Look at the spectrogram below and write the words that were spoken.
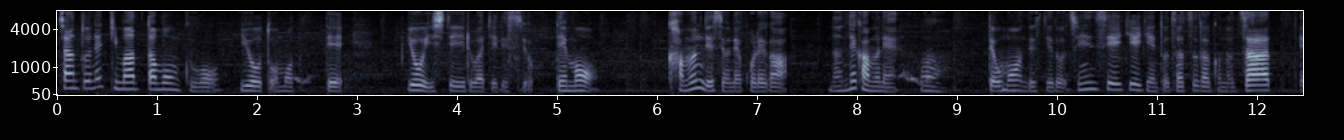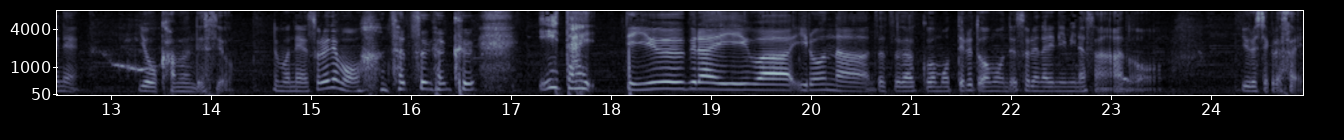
ちゃんとね決まった文句を言おうと思って用意しているわけですよ。でも噛むんですよねこれが。なんで噛むねん、うん、って思うんですけど人生経験と雑学の「ザー」ってねよう噛むんですよ。でもねそれでも 雑学言いたいっていうぐらいはいろんな雑学を持ってると思うんでそれなりに皆さんあの許してください。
